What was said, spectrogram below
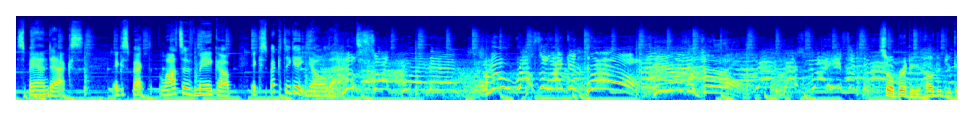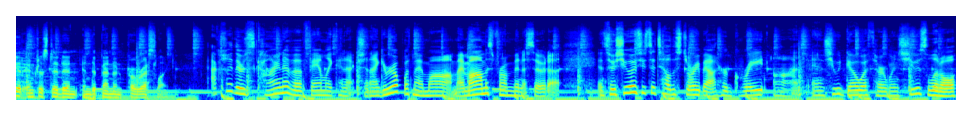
spandex, expect lots of makeup, expect to get yelled at. You suck, boy, man! You wrestle like a girl! He is a girl! Yeah, that's right, he's a girl! So, Britty, how did you get interested in independent pro wrestling? Actually, there's kind of a family connection. I grew up with my mom. My mom is from Minnesota. And so she always used to tell the story about her great aunt, and she would go with her when she was little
